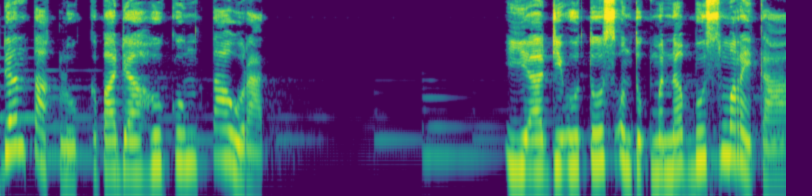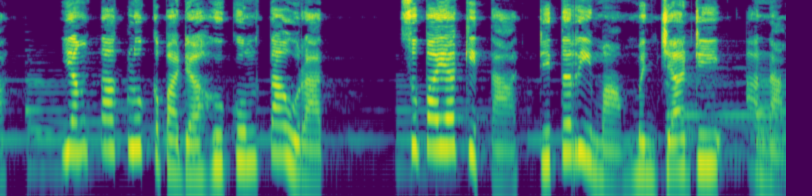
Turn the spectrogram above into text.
dan takluk kepada hukum Taurat. Ia diutus untuk menebus mereka yang takluk kepada hukum Taurat supaya kita diterima menjadi anak.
